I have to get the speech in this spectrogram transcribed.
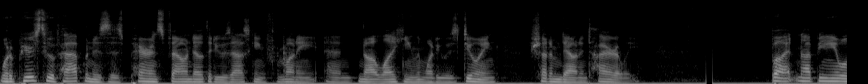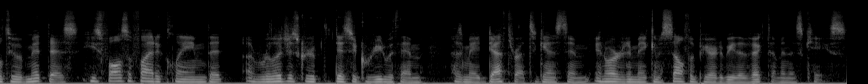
What appears to have happened is his parents found out that he was asking for money, and not liking what he was doing, shut him down entirely. But, not being able to admit this, he's falsified a claim that a religious group that disagreed with him has made death threats against him in order to make himself appear to be the victim in this case.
